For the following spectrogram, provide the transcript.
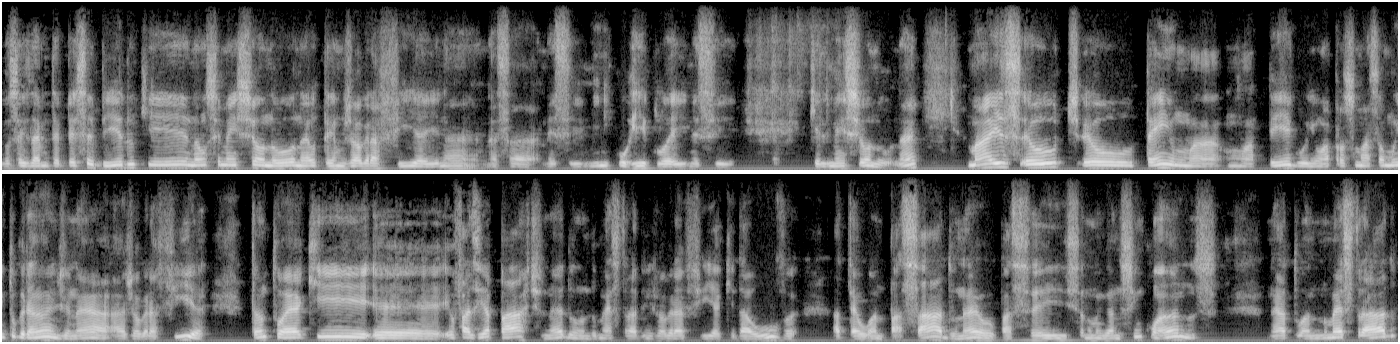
vocês devem ter percebido que não se mencionou né, o termo geografia aí na, nessa, nesse mini currículo aí, nesse que ele mencionou, né? Mas eu, eu tenho uma, um apego e uma aproximação muito grande, né, à geografia, tanto é que é, eu fazia parte, né, do, do mestrado em geografia aqui da UVA até o ano passado, né, eu passei, se eu não me engano, cinco anos né, atuando no mestrado,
